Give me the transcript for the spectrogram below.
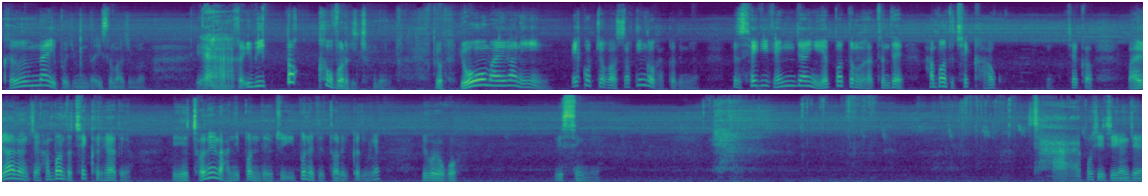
겁나 이뻐집니다. 이슬 맞으면. 이야, 그 입이 똑 뜨거워버릴 정도로. 요, 요 말간이 애꽃저가 섞인 것 같거든요. 그래서 색이 굉장히 예뻤던 것 같은데 한 번 더 체크하고 네, 체크. 말간은 이제 한번 더 체크를 해야 돼요. 예 전에는 안 이뻤는데 요즘 이쁜 애들 덜어 있거든요. 이거 요거 미싱이에요. 잘 보시지 이제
